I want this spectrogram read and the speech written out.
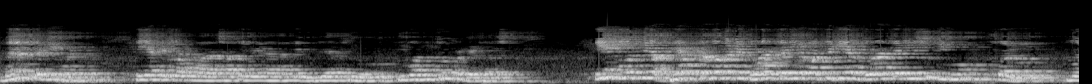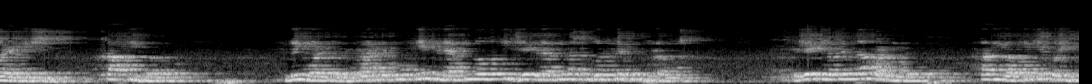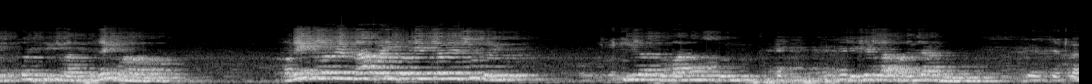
મહેનત કરવી પડે અહીંયા કેટલાક મારા છાત્રીઓના અન્ય વિદ્યાર્થીઓ યુવા મિત્રો પણ બેઠા છે એક વખતે અભ્યાસ કરવા માટે દ્રોણાચાર્ય પાસે ગયા દ્રોણાચાર્ય શું કીધું સોરી નો એડમિશન કાફી ભર નહીં મળે તમને કારણ કે હું એ જ્ઞાતિનો નથી જે જ્ઞાતિના સ્ટુડન્ટને હું ભણાવું છું એટલે એક લગ્ન ના પાડી દે આદિવાસી કે પરિસ્થિતિમાંથી નહીં ભણાવવાનું અને એક લગ્ન ના પાડી પછી એક લગ્ન શું કર્યું તિલક કુમારનું સ્કૂલ કે કેટલા પંચાયત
